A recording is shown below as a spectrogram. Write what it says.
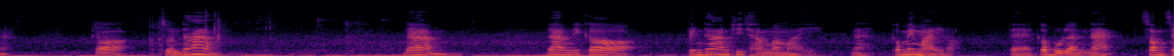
นะก็ส่วนด้าม ด้าม ด้ามนี้ก็เป็นด้ามที่ทำมาใหม่นะก็ไม่ใหม่หรอก แต่ก็บูรณะซ่อมแซ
